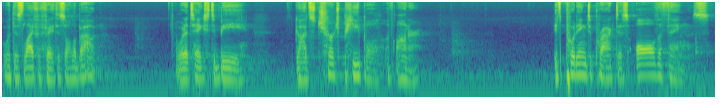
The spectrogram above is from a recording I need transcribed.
what this life of faith is all about. What it takes to be God's church people of honor. It's putting to practice all the things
